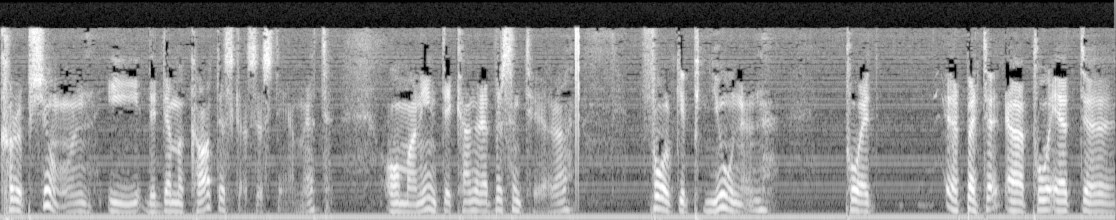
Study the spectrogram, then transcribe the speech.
korruption i det demokratiska systemet om man inte kan representera folkopinionen på ett öppet, uh, på ett uh,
